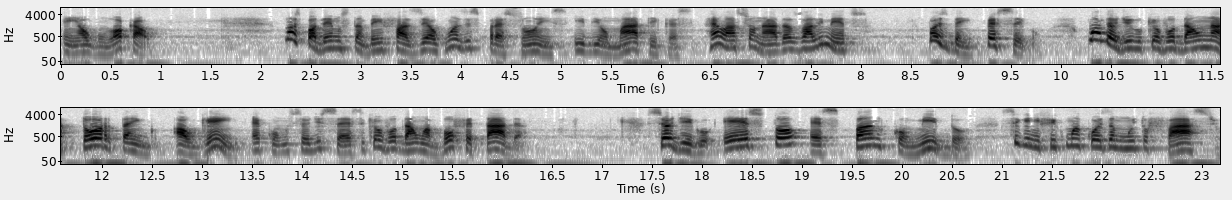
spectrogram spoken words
em algum local. Nós podemos também fazer algumas expressões idiomáticas relacionadas aos alimentos. Pois bem, percebam, quando eu digo que eu vou dar uma torta em alguém, é como se eu dissesse que eu vou dar uma bofetada. Se eu digo esto es pan comido, significa uma coisa muito fácil,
